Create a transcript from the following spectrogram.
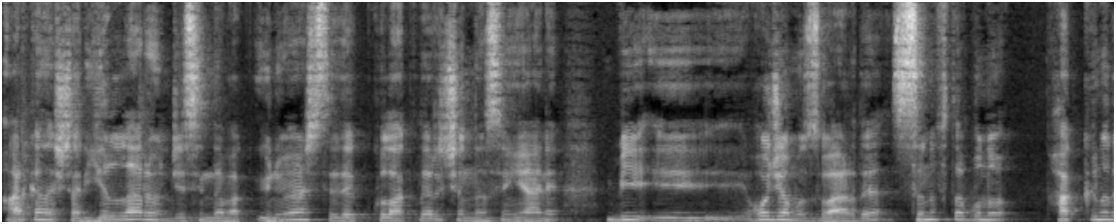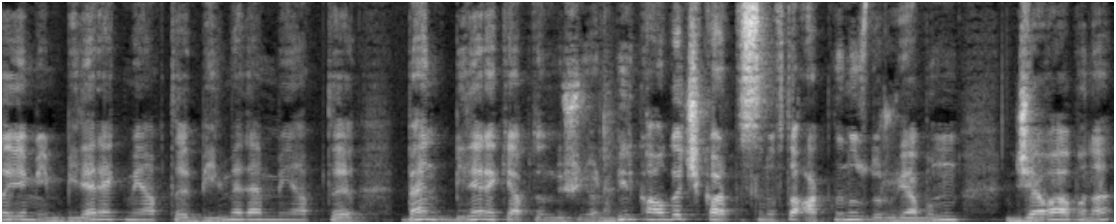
arkadaşlar yıllar öncesinde bak üniversitede kulakları çınlasın yani bir e, hocamız vardı. Sınıfta bunu hakkını da yemeyeyim. Bilerek mi yaptı, bilmeden mi yaptı? Ben bilerek yaptığını düşünüyorum. Bir kavga çıkarttı sınıfta aklınız durur ya. Bunun cevabına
